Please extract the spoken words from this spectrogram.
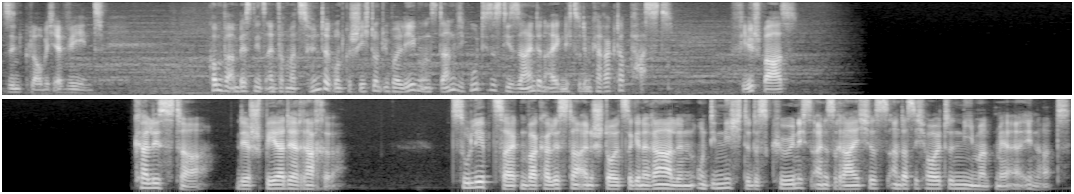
sind, glaube ich, erwähnt. Kommen wir am besten jetzt einfach mal zur Hintergrundgeschichte und überlegen uns dann, wie gut dieses Design denn eigentlich zu dem Charakter passt. Viel Spaß! Callista, der Speer der Rache Zu Lebzeiten war Callista eine stolze Generalin und die Nichte des Königs eines Reiches, an das sich heute niemand mehr erinnert.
